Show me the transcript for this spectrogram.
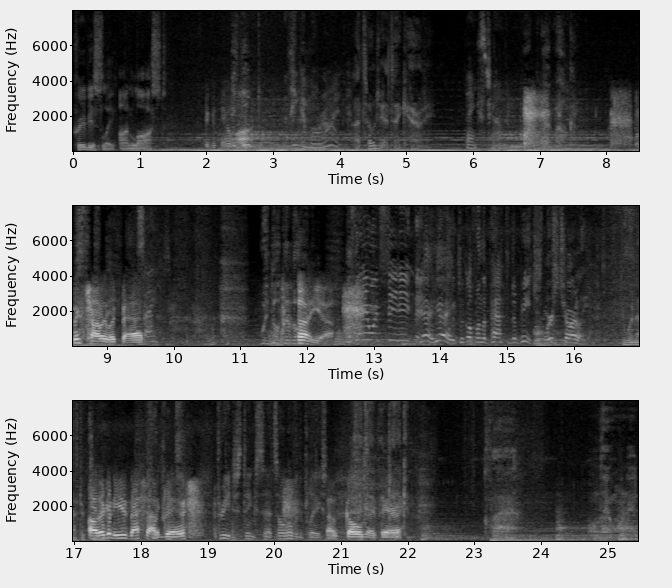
Previously on Lost. Previously I think, I think I'm all right. I told you I'd take care of you. Thanks, Charlie. You're welcome. Makes Charlie look bad. We're not alone. Oh yeah. Has anyone seen Ethan? Yeah, yeah, he took off on the path to the beach. Where's Charlie? He went after Oh, they're gonna use that shot again. Three distinct sets all over the place. That was gold right there. Taken. Claire. All they wanted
